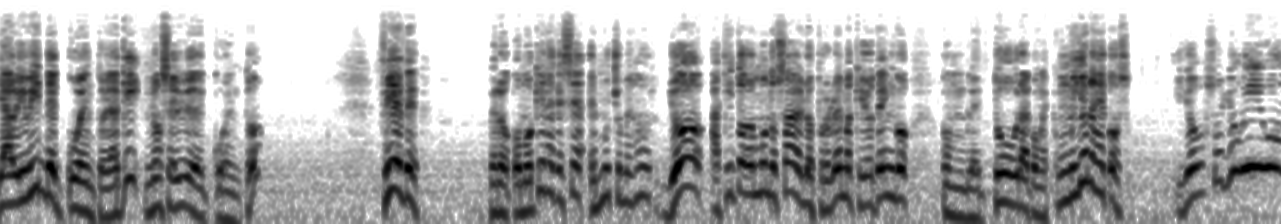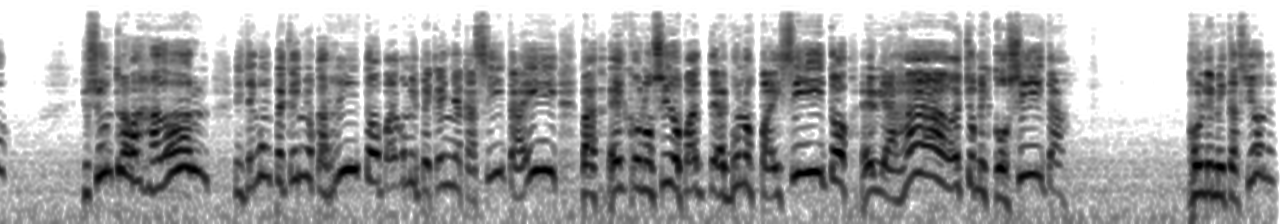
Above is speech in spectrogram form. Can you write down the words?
y a vivir del cuento. Y aquí no se vive del cuento. Fíjate, pero como quiera que sea, es mucho mejor. Yo, aquí todo el mundo sabe los problemas que yo tengo con lectura, con, millones de cosas. Y yo soy, yo vivo. Yo soy un trabajador y tengo un pequeño carrito, pago mi pequeña casita ahí, he conocido parte de algunos paisitos, he viajado, he hecho mis cositas, con limitaciones.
